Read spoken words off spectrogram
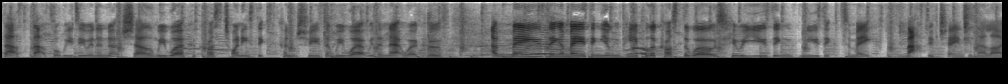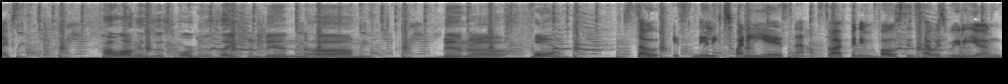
that's that's what we do in a nutshell. And we work across 26 countries, and we work with a network of amazing, amazing young people across the world who are using music to make massive change in their lives. How long has this organization been um, been uh, formed? So it's nearly 20 years now. So I've been involved since I was really young,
